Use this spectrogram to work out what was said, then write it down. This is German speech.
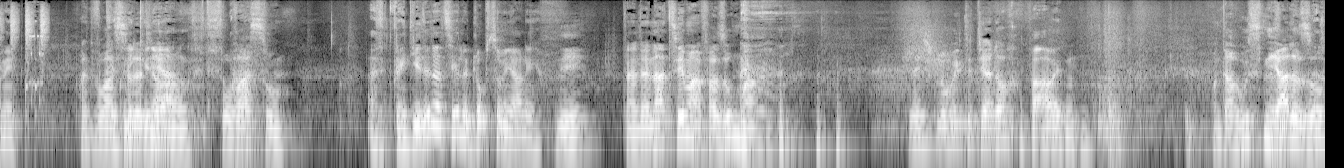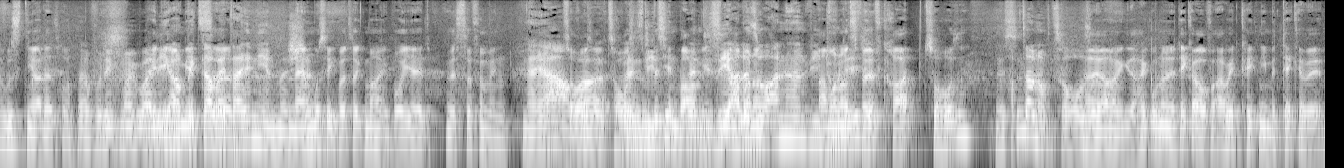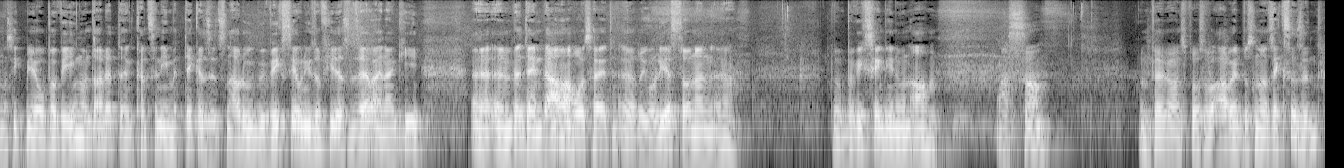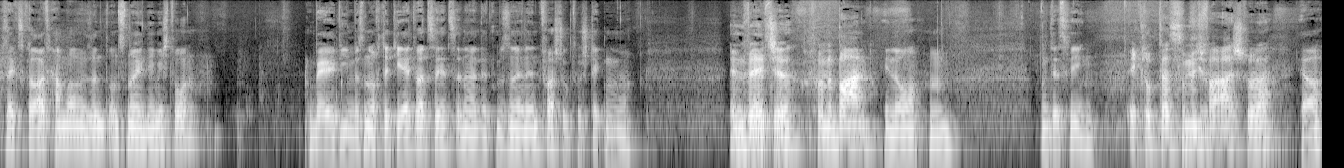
kenn ich. Was, wo hast du das her? Ahnung. Wo warst du? Also, wenn ich dir das erzähle, glaubst du mir ja nicht. Nee. Dann, dann erzähl mal, versuch mal. Vielleicht glaube ich das ja doch. Verarbeiten. Und da husten die alle so. Das wussten ja alle so. Da würde ich mal überlegen, die haben ob ich da äh, weiter hingehen möchte. Naja, muss ich, was soll ich machen? Ich brauche Geld. Weißt du, für meinen. naja, Zu Hause- zu Hause ist ein die, bisschen warm. Wenn die sie haben alle wir so noch- anhören wie Haben du wir noch dich, 12 Grad zu Hause? Weißt habt ihr noch zu Hause. Ja, ja, da habe ich ohne eine Decke auf Arbeit, kann ich nicht mit Decke, weil muss ich mich auch bewegen und alles, dann kannst du nicht mit Decke sitzen. Aber du bewegst dich auch nicht so viel, dass du selber Energie, äh, deinen Wärmehaushalt äh, regulierst, sondern äh, du bewegst irgendwie nur einen Arm. Ach so. Und weil wir uns bloß auf Arbeit bis nur 6 sind, 6 Grad haben wir, sind uns neu genehmigt worden. Weil die müssen noch das Geld, was sie jetzt in das müssen in eine Infrastruktur stecken. Ne? In welche? Von der Bahn. Genau. Hm. Und deswegen, Ich glaube, dass du mich verarscht, oder? ja,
